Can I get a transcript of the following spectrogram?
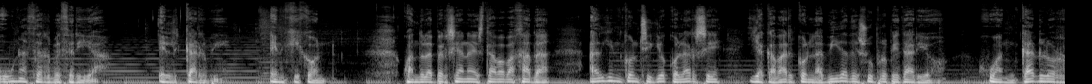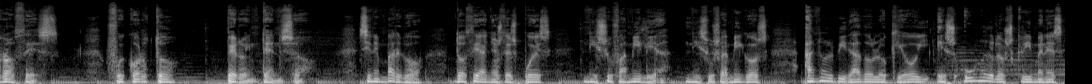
una cervecería, el Carbi, en Gijón. Cuando la persiana estaba bajada, alguien consiguió colarse y acabar con la vida de su propietario, Juan Carlos Roces. Fue corto, pero intenso. Sin embargo, doce años después, ni su familia ni sus amigos han olvidado lo que hoy es uno de los crímenes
